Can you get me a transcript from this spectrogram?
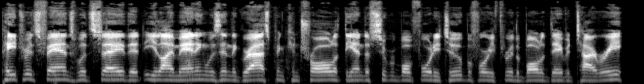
Patriots fans would say that Eli Manning was in the grasp and control at the end of Super Bowl 42 before he threw the ball to David Tyree.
